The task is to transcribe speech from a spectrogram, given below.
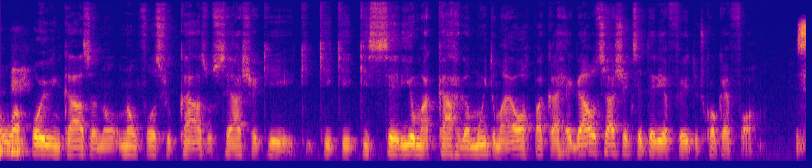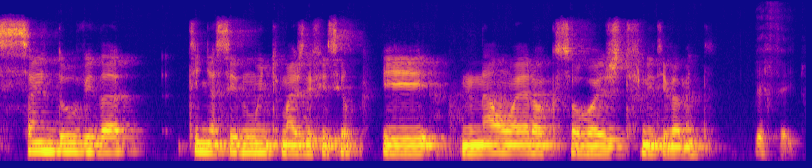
o apoio em casa não, não fosse o caso, você acha que, que, que, que seria uma carga muito maior para carregar ou você acha que você teria feito de qualquer forma? Sem dúvida, tinha sido muito mais difícil e não era o que sou hoje, definitivamente. Perfeito.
